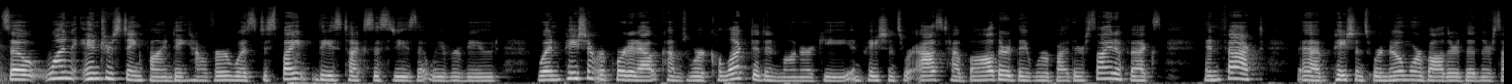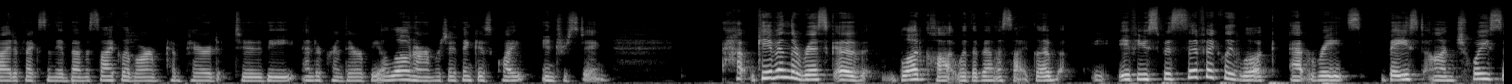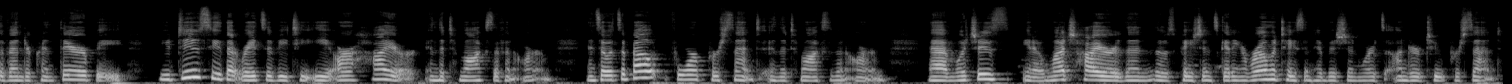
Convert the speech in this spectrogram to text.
So one interesting finding, however, was despite these toxicities that we've reviewed, when patient-reported outcomes were collected in Monarch E and patients were asked how bothered they were by their side effects, in fact, uh, patients were no more bothered than their side effects in the abemaciclib arm compared to the endocrine therapy alone arm, which I think is quite interesting. How, given the risk of blood clot with abemaciclib, if you specifically look at rates based on choice of endocrine therapy, you do see that rates of VTE are higher in the tamoxifen arm. And so it's about 4% in the tamoxifen arm, um, which is, you know, much higher than those patients getting aromatase inhibition where it's under 2%.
